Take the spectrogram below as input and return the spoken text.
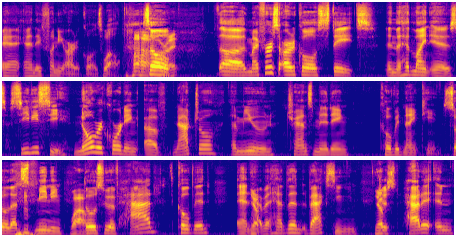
and, and a funny article as well. So, right. uh, my first article states, and the headline is CDC no recording of natural immune transmitting COVID 19. So that's meaning Wow. those who have had COVID and Yep. haven't had the vaccine Yep. just had it and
